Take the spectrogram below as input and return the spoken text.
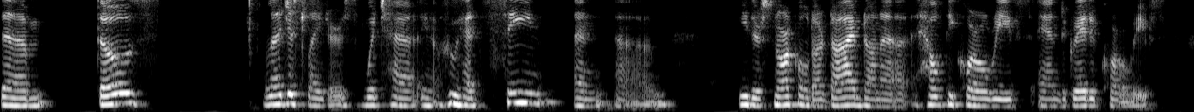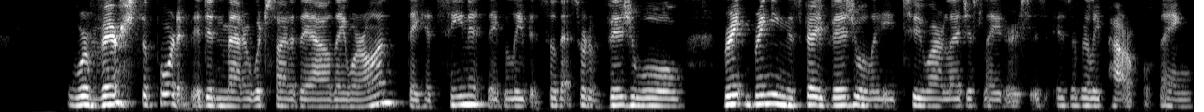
the, those legislators which had, you know, who had seen and um, either snorkeled or dived on a healthy coral reefs and degraded coral reefs were very supportive. It didn't matter which side of the aisle they were on. They had seen it, they believed it. So that sort of visual, bring, bringing this very visually to our legislators is, is a really powerful thing.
